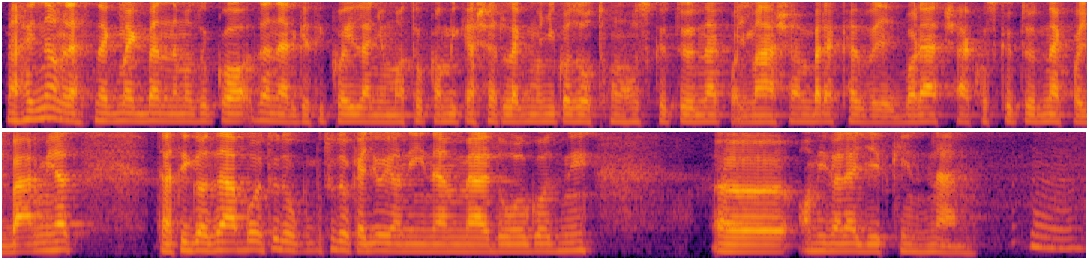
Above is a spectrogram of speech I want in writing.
mert hogy nem lesznek meg bennem azok az energetikai lenyomatok, amik esetleg mondjuk az otthonhoz kötődnek, vagy más emberekhez, vagy egy barátsághoz kötődnek, vagy bármihez. Tehát igazából tudok, tudok egy olyan énemmel dolgozni, ö, amivel egyébként nem. Hmm.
